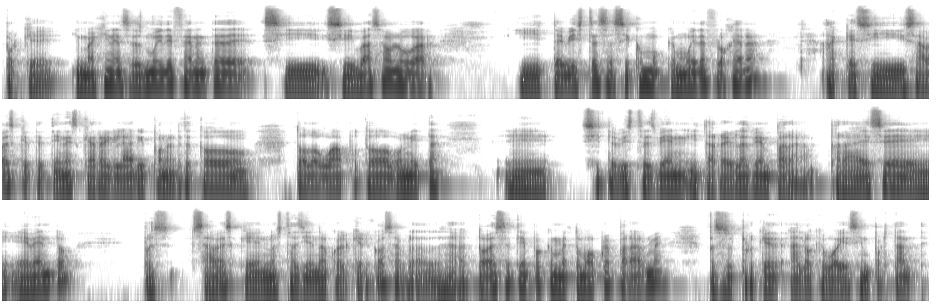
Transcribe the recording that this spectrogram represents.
Porque imagínense, es muy diferente de si, si vas a un lugar y te vistes así como que muy de flojera, a que si sabes que te tienes que arreglar y ponerte todo, todo guapo, todo bonita, eh, si te vistes bien y te arreglas bien para, para ese evento, pues sabes que no estás yendo a cualquier cosa, ¿verdad? O sea, todo ese tiempo que me tomó prepararme, pues es porque a lo que voy es importante.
